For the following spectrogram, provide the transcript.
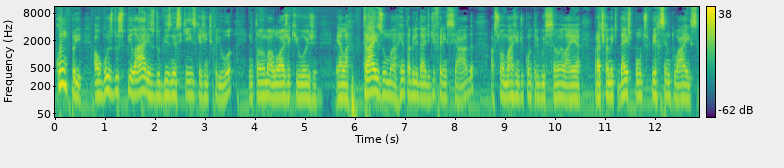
cumpre alguns dos pilares do business case que a gente criou. Então é uma loja que hoje ela traz uma rentabilidade diferenciada, a sua margem de contribuição ela é praticamente 10 pontos percentuais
